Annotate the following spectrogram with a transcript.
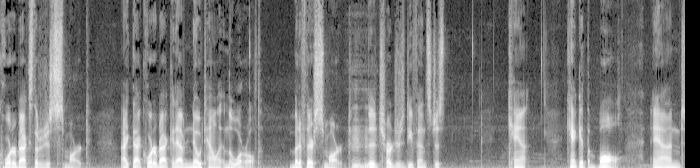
quarterbacks that are just smart. Like that quarterback could have no talent in the world, but if they're smart, mm-hmm. the Chargers defense just can't can't get the ball. And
